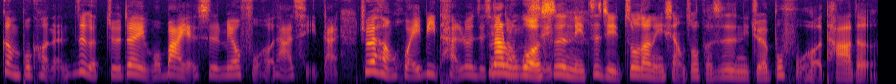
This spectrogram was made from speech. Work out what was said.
更不可能，这个绝对我爸也是没有符合他期待，就会很回避谈论这些。那如果是你自己做到你想做，可是你觉得不符合他的？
